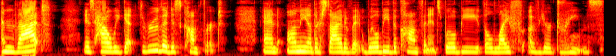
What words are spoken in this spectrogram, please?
And that is how we get through the discomfort. And on the other side of it will be the confidence, will be the life of your dreams.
